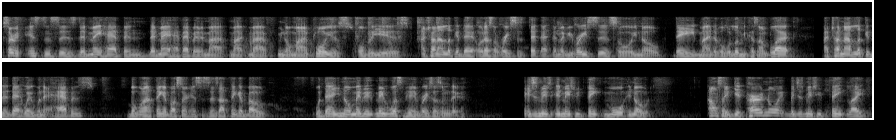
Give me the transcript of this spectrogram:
certain instances that may happen, that may have happened in my my my you know my employers over the years. I try not to look at that, or that's a racist, that that, that may be racist, or you know they might have overlooked me because I'm black. I try not to look at it that way when it happens. But when I think about certain instances, I think about, well, dang, you know, maybe maybe what's hidden racism there. It just makes it makes me think more, you know. I don't say get paranoid, but just makes you think like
